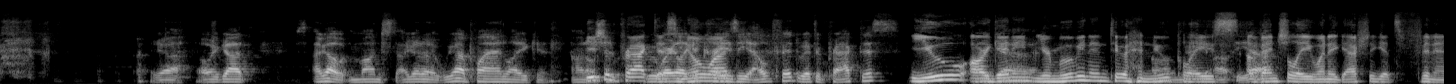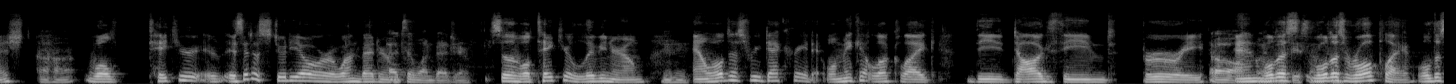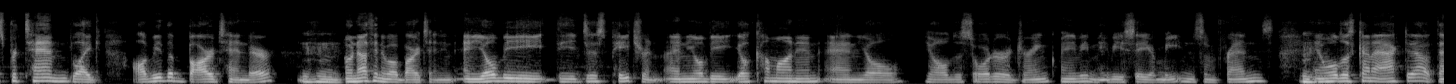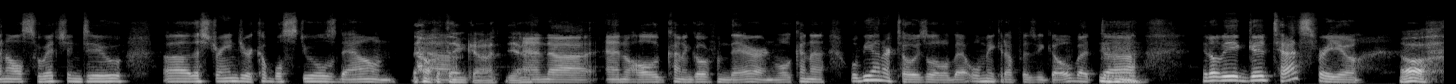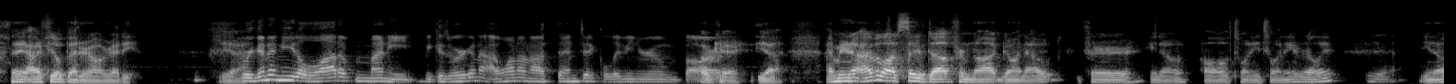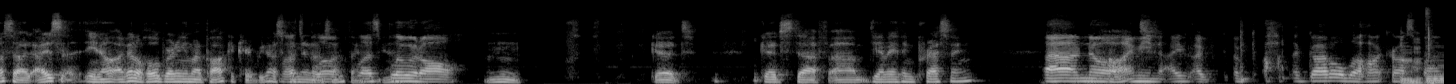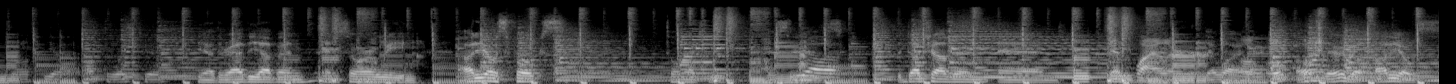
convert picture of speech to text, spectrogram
Yeah. Oh, we got. I got months. I gotta. We gotta plan like. I don't know, You should practice. We wear You like know a what? crazy outfit. We have to practice. You are Like, getting, uh, you're moving into a new um, place uh, yeah. eventually when it actually gets finished. Uh huh. We'll take your, is it a studio or a one bedroom? It's a one bedroom. So we'll take your living room Mhm. and we'll just redecorate it. We'll make it look like the dog themed brewery. Oh, and we'll just we'll just role play. We'll just pretend like I'll be the bartender. Mhm. Know nothing about bartending, and you'll be the just patron, and you'll be you'll come on in and you'll you'll just order a drink, maybe maybe you say you're meeting some friends, Mhm. and we'll just kind of act it out. Then I'll switch into uh, the stranger, a couple stools down. Oh, Uh, thank God. Yeah. and uh and I'll kind of go from there and we'll kind of we'll be on our toes a little bit we'll make it up as we go but uh Mm-hmm. It'll be a good test for you oh, hey, I feel better already. Yeah. we're gonna need a lot of money because we're gonna I want an authentic living room bar Okay. Yeah. I mean, I have a lot saved up from not going out for you know all of 2020. Really. yeah You know, so I, I just you know I got a hole burning in my pocket, Kurt. We gotta spend let's it on blow it something. let's Yeah. blow it all Mm. Good. Good stuff. Um, do you have anything pressing? uh no Hot? I mean I, I've I've I've got all the hot cross buns off the uh, off the list here Yeah, they're at the oven, and so are we. Adios, folks. Till next week. This is the Dutch oven and Detweiler Detweiler. Oh, oh, oh, there we go. Adios.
